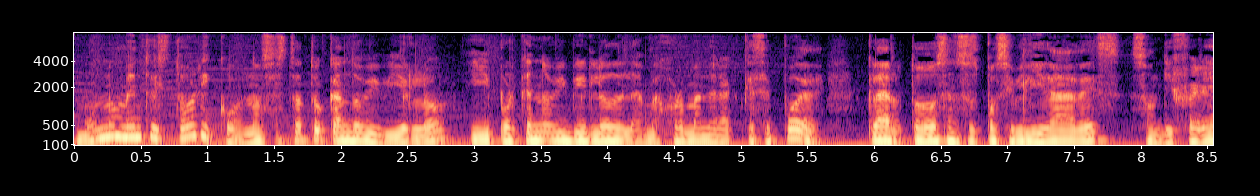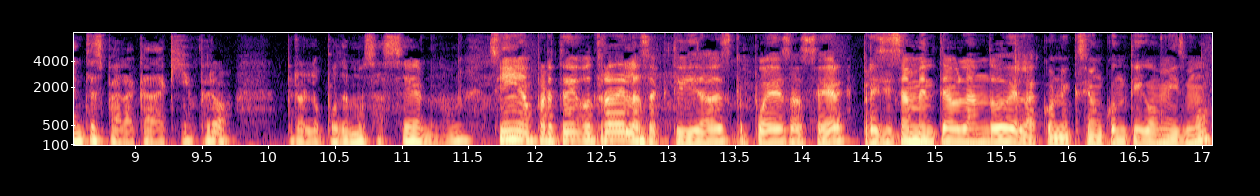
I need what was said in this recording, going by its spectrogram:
como un momento histórico, nos está tocando vivirlo y por qué no vivirlo de la mejor manera que se puede. Claro, todos en sus posibilidades son diferentes para cada quien, pero pero lo podemos hacer, ¿no? Sí, aparte, otra de las actividades que puedes hacer, precisamente hablando de la conexión contigo mismo,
